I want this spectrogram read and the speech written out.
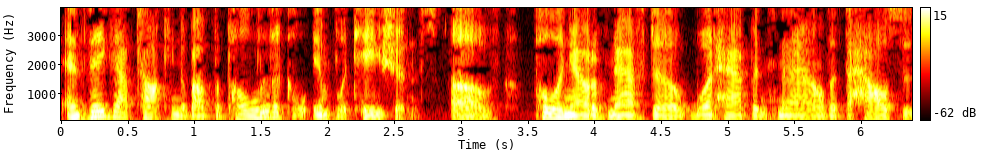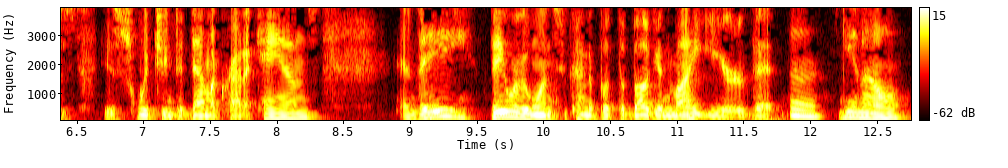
And they got talking about the political implications of pulling out of NAFTA, what happens now that the House is, is switching to Democratic hands. And they, they were the ones who kind of put the bug in my ear that, mm. you know,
